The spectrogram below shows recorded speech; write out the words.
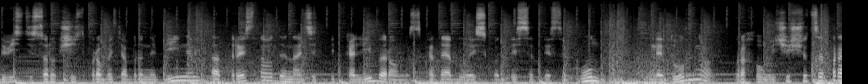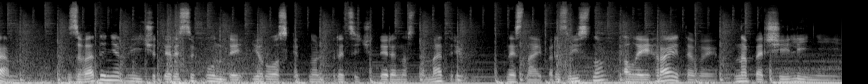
246 пробиття бронебійним та 311 під калібером з КД близько 10 секунд. Не дурно, враховуючи, що це прем. Зведення 2,4 секунди і розкид 0,34 на 100 метрів. Не снайпер, звісно, але і граєте ви на першій лінії.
